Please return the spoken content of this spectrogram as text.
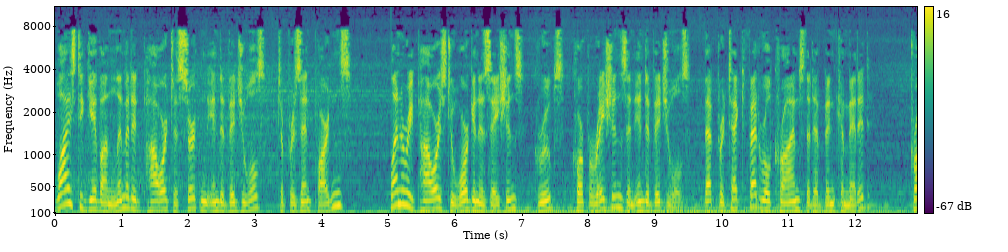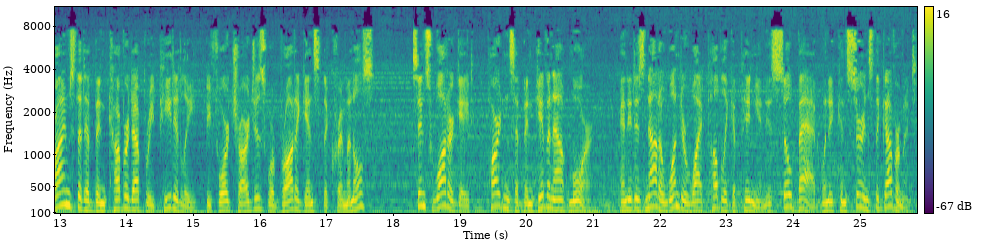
wise to give unlimited power to certain individuals to present pardons? Plenary powers to organizations, groups, corporations and individuals that protect federal crimes that have been committed? Crimes that have been covered up repeatedly before charges were brought against the criminals? Since Watergate, pardons have been given out more, and it is not a wonder why public opinion is so bad when it concerns the government.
